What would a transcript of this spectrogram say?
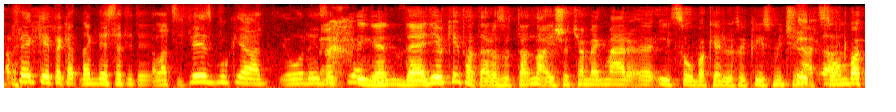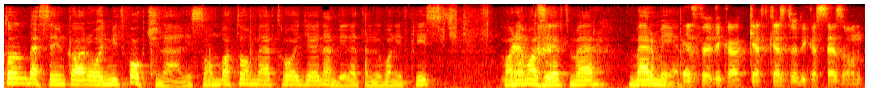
A fényképeket megnézhetitek a Laci Facebookján, jó nézett ki. igen, de egyébként határozottan, na és hogyha meg már így szóba került, hogy Krisz mit csinált van. szombaton, beszéljünk arról, hogy mit fog csinálni szombaton, mert hogy nem véletlenül van itt Krisz, hanem Nem. azért, mert, mert miért? kezdődik a, ke- kezdődik a szezon.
